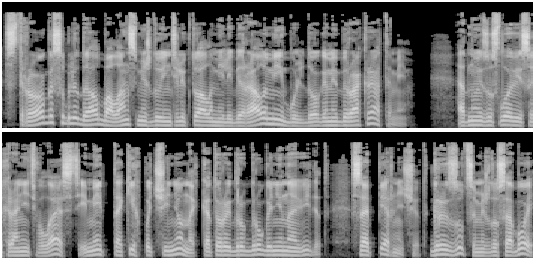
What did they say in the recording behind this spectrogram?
строго соблюдал баланс между интеллектуалами-либералами и бульдогами-бюрократами. Одно из условий сохранить власть — иметь таких подчиненных, которые друг друга ненавидят, соперничают, грызутся между собой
